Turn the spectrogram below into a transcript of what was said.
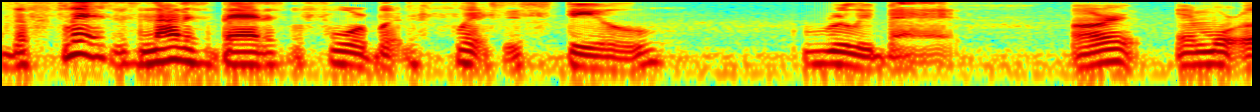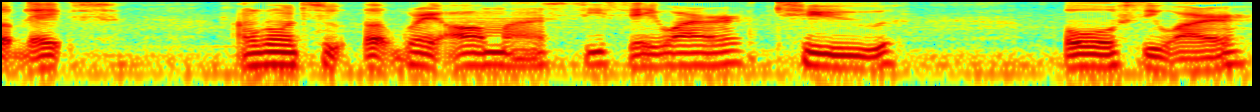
The flex is not as bad as before, but the flex is still really bad. Alright, and more updates. I'm going to upgrade all my CCA wire to OFC wire.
